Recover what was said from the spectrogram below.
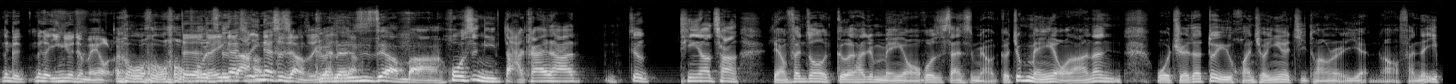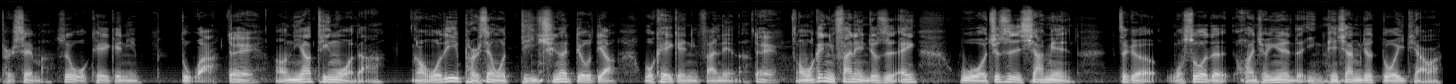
那个那个音乐就没有了。我对对对，应该是应该是这样子，可能是这样吧。或是你打开它，就听要唱两分钟的歌，它就没有，或是三十秒的歌就没有啦。那我觉得对于环球音乐集团而言啊，反正一 percent 嘛，所以我可以给你赌啊。对，哦，你要听我的啊。哦，我的一 percent 我的情愿丢掉，我可以给你翻脸了。对，我跟你翻脸就是，哎，我就是下面这个我所有的环球音乐的影片下面就多一条啊，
